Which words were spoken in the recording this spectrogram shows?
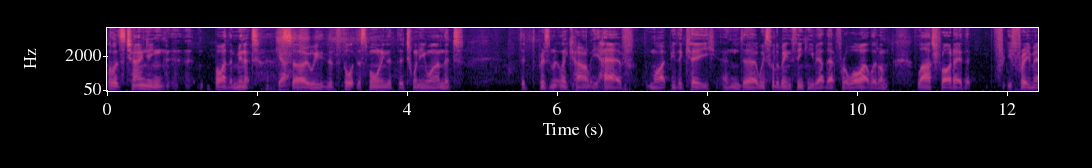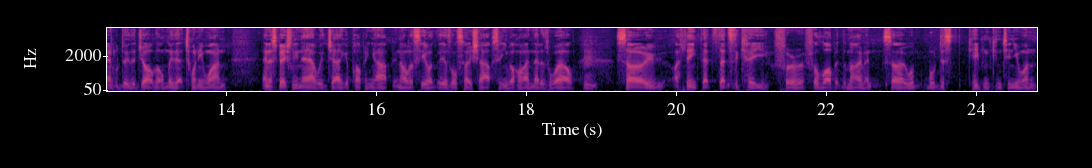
Well, it's changing by the minute. Yeah. So we thought this morning that the 21 that that the Brisbane League currently have might be the key, and uh, we've sort of been thinking about that for a while. That on last Friday, that if Fremantle do the job, they'll need that 21, and especially now with Jaeger popping up, and obviously there's also Sharp sitting behind that as well. Mm. So I think that's that's the key for for Lobb at the moment. So we'll, we'll just keep and continue on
